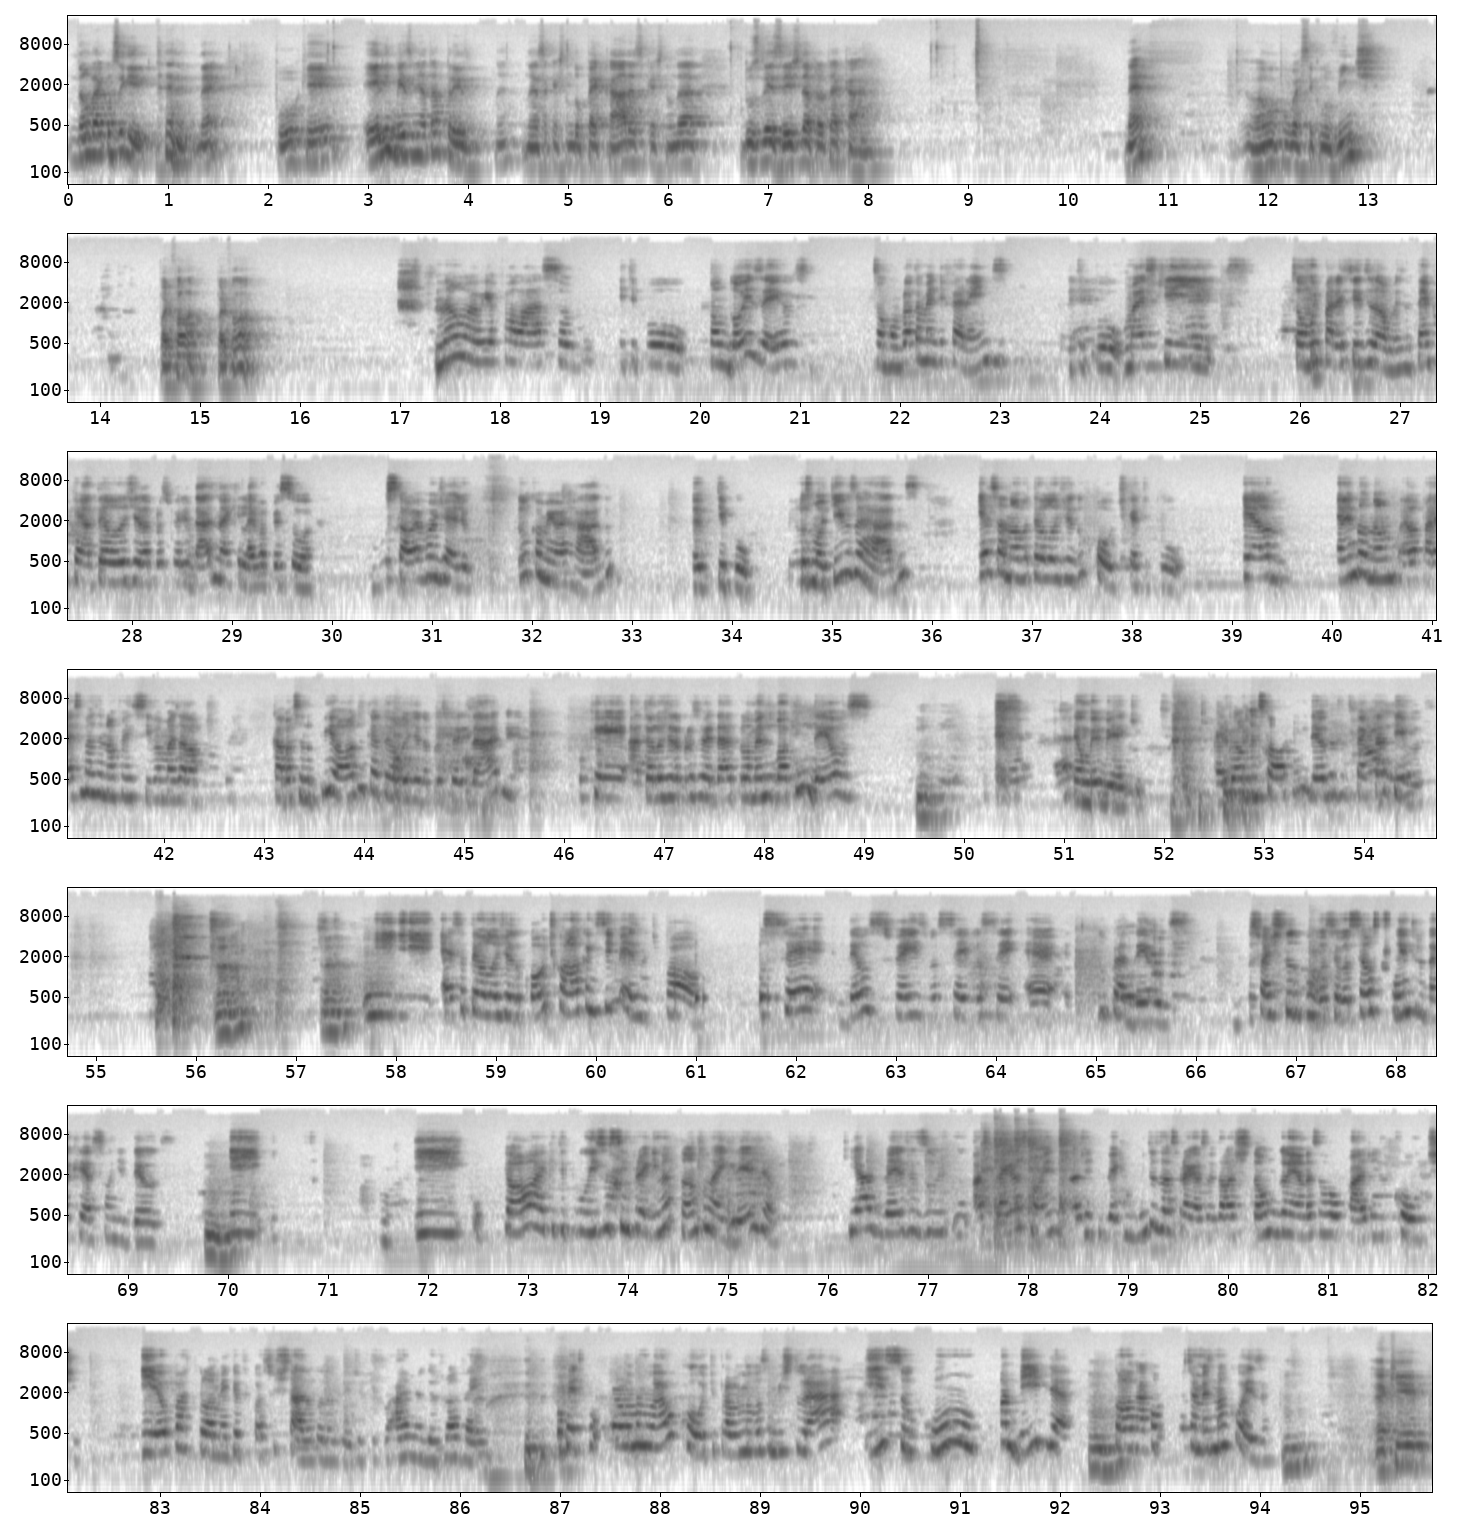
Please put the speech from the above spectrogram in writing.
não vai conseguir, né? Porque ele mesmo já está preso, né? Nessa questão do pecado, essa questão da, dos desejos da própria carne. Né? Vamos para o versículo 20. Pode falar, pode falar. Não, eu ia falar sobre e, tipo, são dois erros, são completamente diferentes, e, tipo, mas que são muito parecidos ao mesmo tempo, que é a teologia da prosperidade, né, que leva a pessoa a buscar o evangelho do caminho errado, é, tipo, pelos motivos errados, e essa nova teologia do coach, que é, tipo, que ela, querendo ou não, ela parece mais inofensiva, mas ela acaba sendo pior do que a teologia da prosperidade, porque a teologia da prosperidade, pelo menos, bota em Deus Uhum. Tem um bebê aqui. Aí pelo menos coloca em Deus as expectativas. Uhum. Uhum. E essa teologia do coach coloca em si mesmo, tipo, ó, você, Deus fez você e você é tudo para Deus. Deus faz tudo por você, você é o centro da criação de Deus. Uhum. E, e o pior é que, tipo, isso se impregna tanto na igreja que às vezes o, o, as pregações, a gente vê que muitas das pregações elas estão ganhando essa roupagem coach. E eu, particularmente, eu fico assustada quando eu vejo. Eu fico, ai meu Deus, lá vem. Porque, tipo, o problema não é o coach, o problema é você misturar isso com a Bíblia, Uhum. colocar como se fosse a mesma coisa. Uhum. É que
